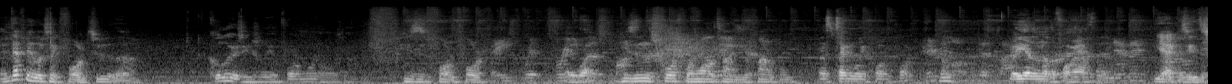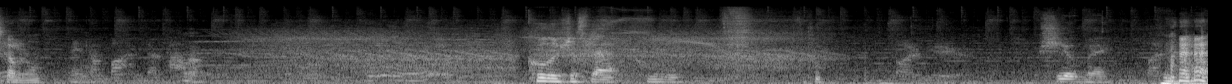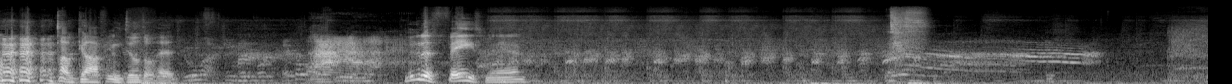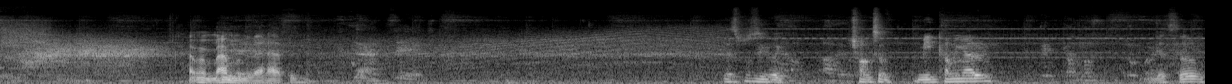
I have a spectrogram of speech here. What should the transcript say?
It definitely looks like Form 2, though. Cooler's usually in Form 1 all the time. He's in Form 4. Wait, what? He's in his fourth form all the time, the final form. That's technically Form 4? But he has another form after that. Yeah, because he discovered one. Cooler's just that. Cool. Shield me. Oh god, freaking dildo head. Ah. Look at his face, man. I remember, I remember that happened. There's supposed to be like chunks of meat coming out of him. I guess so.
